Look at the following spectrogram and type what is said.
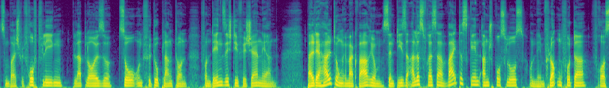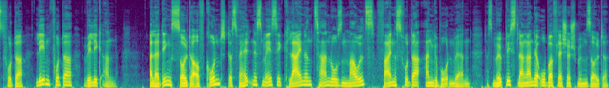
zum Beispiel Fruchtfliegen, Blattläuse, Zoo- und Phytoplankton, von denen sich die Fische ernähren. Bei der Haltung im Aquarium sind diese Allesfresser weitestgehend anspruchslos und nehmen Flockenfutter, Frostfutter, Lebendfutter willig an. Allerdings sollte aufgrund des verhältnismäßig kleinen, zahnlosen Mauls feines Futter angeboten werden, das möglichst lange an der Oberfläche schwimmen sollte,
